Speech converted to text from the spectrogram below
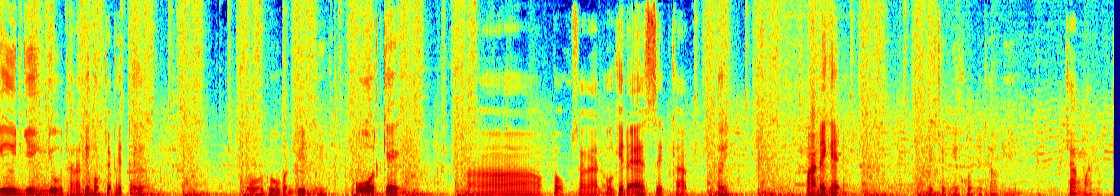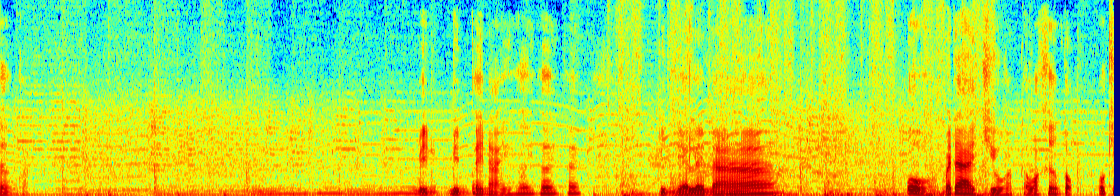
ยืนยิงอยู่ทั้งที่บอกจะไปเติมโอ้ดูมันบินดิโคตรเก่งอ้าวตกซะงั้นโอเคได้แอสซิดครับเฮ้ยมาได้ไงเนี่ยเฮ้ยจะมีคนอยู่แถวนี้ช่างมันเติมก่อนบินบินไปไหนเฮ้ยเฮ้ยเฮ้ยบินเนียเลยนะ โอ้ ไม่ได้คิวครับ แต่ว่าเครื่องตก โอเค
